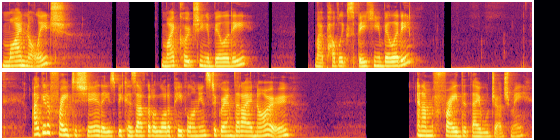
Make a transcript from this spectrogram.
my knowledge, my coaching ability, my public speaking ability. I get afraid to share these because I've got a lot of people on Instagram that I know and I'm afraid that they will judge me.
